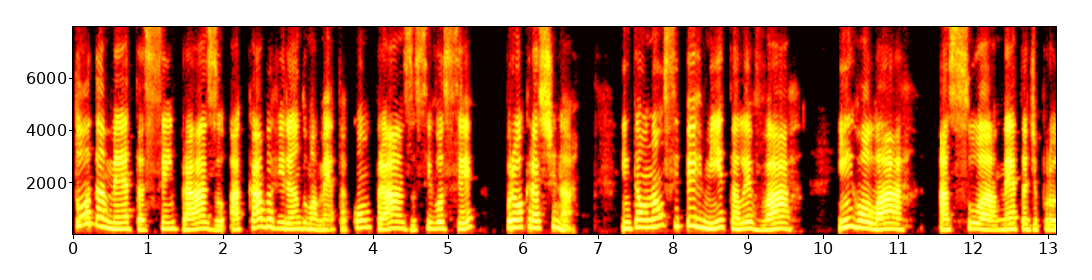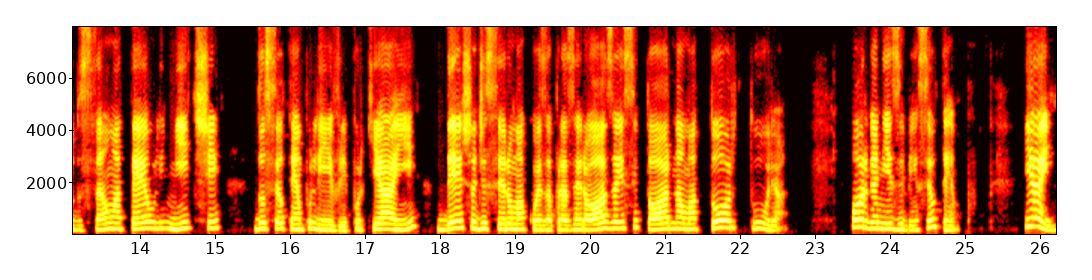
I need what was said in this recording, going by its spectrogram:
toda meta sem prazo acaba virando uma meta com prazo se você procrastinar. Então, não se permita levar, enrolar a sua meta de produção até o limite do seu tempo livre, porque aí deixa de ser uma coisa prazerosa e se torna uma tortura. Organize bem seu tempo. E aí,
